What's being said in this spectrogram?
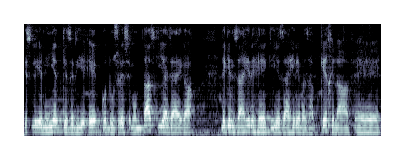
इसलिए नीयत के ज़रिए एक को दूसरे से मुमताज़ किया जाएगा। लेकिन ज़ाहिर है कि ये ज़ाहिर मज़हब के ख़िलाफ़ है।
